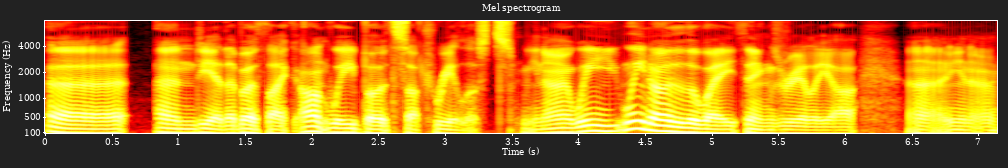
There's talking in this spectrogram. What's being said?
uh, and yeah, they're both like, aren't we both such realists? You know, we we know the way things really are. Uh, you know,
